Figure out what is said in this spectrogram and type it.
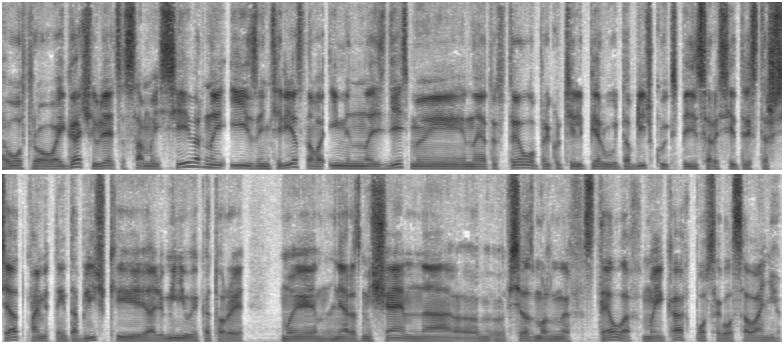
острова Вайгач, является самой северной, и из интересного именно здесь мы на эту стеллу прикрутили первую табличку «Экспедиция России 360», памятные таблички алюминиевые, которые мы размещаем на э, всевозможных стеллах, маяках по согласованию.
